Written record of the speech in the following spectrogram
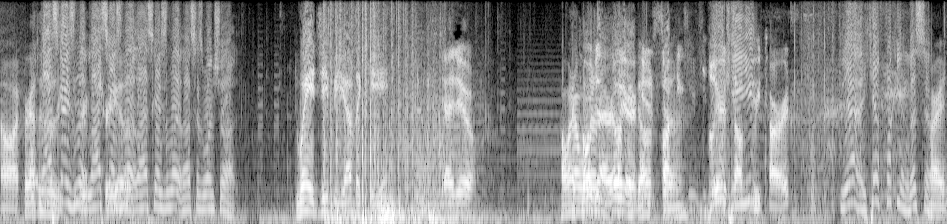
Oh, I forgot this last was guy's lit, your last guy's lit, last guy's lit, last guy's one shot. Wait, GP, you have the key? Yeah, I do. I I wonder told where you that the earlier. fuck it You goes just to. fucking kill yourself, you- retard. Yeah, you can't fucking listen. All right.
